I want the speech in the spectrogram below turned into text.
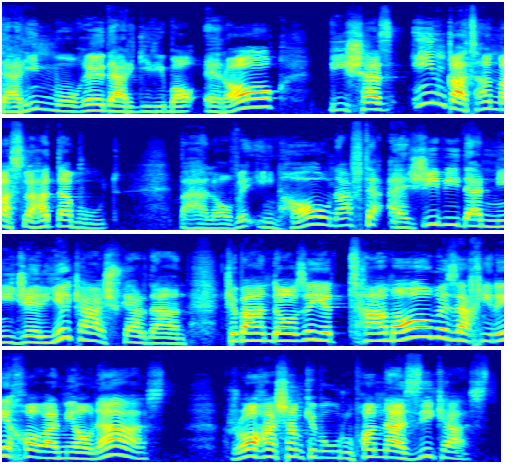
در این موقع درگیری با عراق بیش از این قطعا مسلحت نبود. به علاوه اینها نفت عجیبی در نیجریه کشف کردند که به اندازه تمام ذخیره خاورمیانه است. راهش هم که به اروپا نزدیک است.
